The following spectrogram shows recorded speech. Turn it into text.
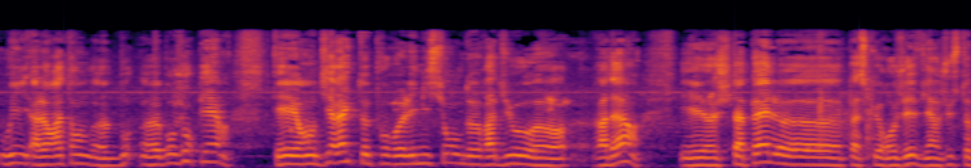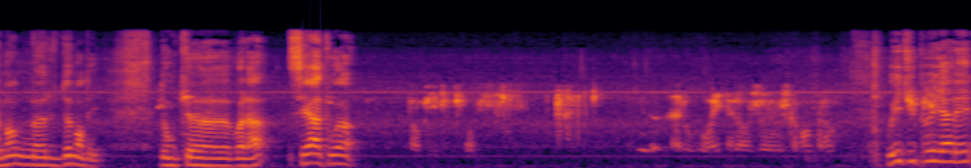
oui, alors attends, euh, euh, bonjour Pierre, tu es en direct pour l'émission de Radio Radar et je t'appelle parce que Roger vient justement de me le demander. Donc voilà, c'est à toi. Oui, tu peux y aller.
